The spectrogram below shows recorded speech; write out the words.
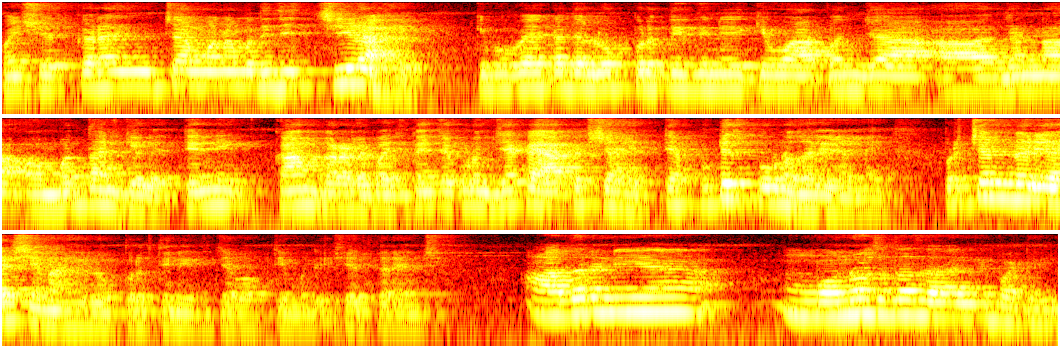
पण शेतकऱ्यांच्या मनामध्ये जी चीड आहे की बाबा एखाद्या लोकप्रतिनिधीने किंवा आपण ज्या ज्यांना मतदान केलंय त्यांनी काम करायला पाहिजे. त्यांच्याकडून ज्या काही अपेक्षा आहेत त्या कुठेच पूर्ण झालेल्या नाहीत. प्रचंड रिॲक्शन आहे लोकप्रतिनिधीच्या बाबतीमध्ये शेतकऱ्यांची. आदरणीय मनोज जरांगे पाटील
